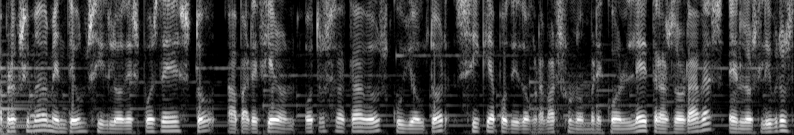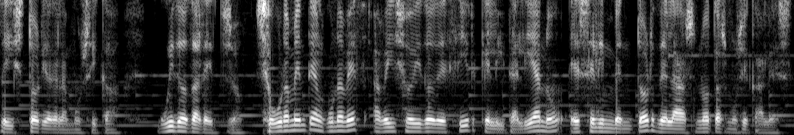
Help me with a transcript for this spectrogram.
Aproximadamente un siglo después de esto aparecieron otros tratados cuyo autor sí que ha podido grabar su nombre con letras doradas en los libros de historia de la música, Guido d'Arezzo. Seguramente alguna vez habéis oído decir que el italiano es el inventor de las notas musicales.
